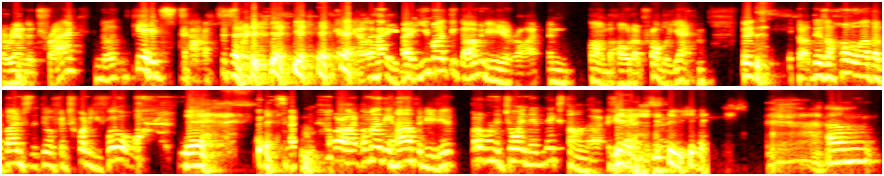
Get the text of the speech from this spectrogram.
around a track? And they're like, get stuff. Like, yeah. know, hey, hey, you might think I'm an idiot, right? And lo and behold, I probably am. But there's a whole other bunch that do it for 24. yeah. So, all right, I'm only half an idiot, but I want to join them next time, though. yeah. yeah. Um,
